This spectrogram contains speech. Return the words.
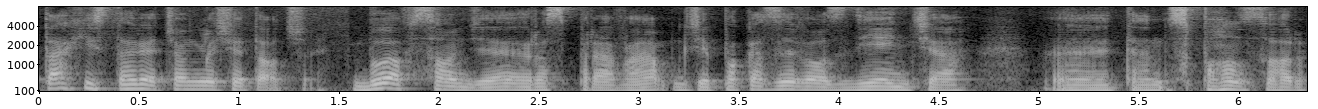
ta historia ciągle się toczy. Była w sądzie rozprawa, gdzie pokazywał zdjęcia ten sponsor,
